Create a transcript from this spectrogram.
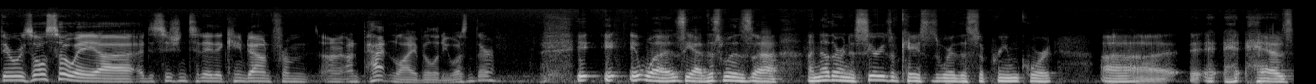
there was also a, uh, a decision today that came down from on, on patent liability, wasn't there? It, it, was, yeah. This was uh, another in a series of cases where the Supreme Court uh, has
